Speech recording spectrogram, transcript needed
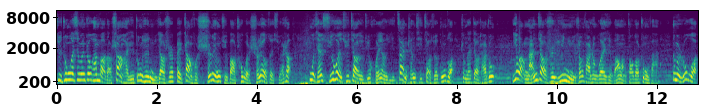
据中国新闻周刊报道，上海一中学女教师被丈夫实名举报出轨十六岁学生。目前，徐汇区教育局回应已暂停其教学工作，正在调查中。以往男教师与女生发生关系，往往遭到重罚。那么，如果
